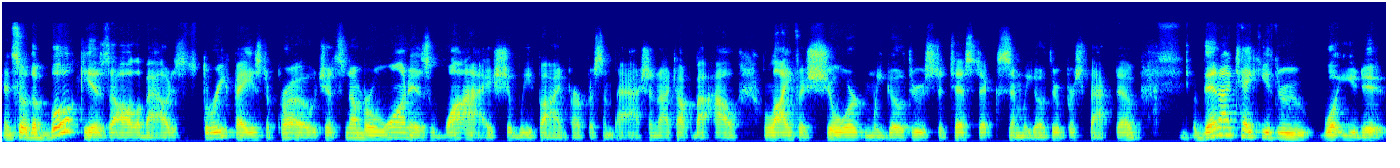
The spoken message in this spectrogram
And so the book is all about it's three phased approach. It's number one is why should we find purpose and passion? I talk about how life is short and we go through statistics and we go through perspective. Then I take you through what you do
